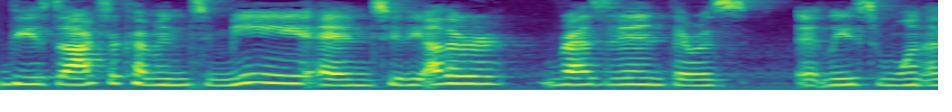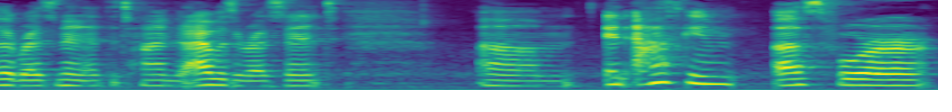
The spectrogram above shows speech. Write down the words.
these docs are coming to me and to the other resident. There was at least one other resident at the time that I was a resident, um, and asking us for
